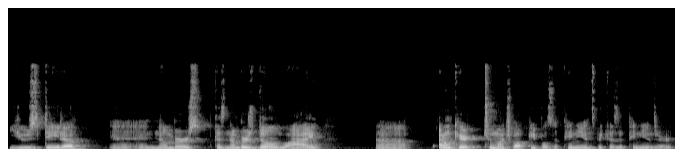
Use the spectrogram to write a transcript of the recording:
use data and, and numbers because numbers don't lie. Uh, I don't care too much about people's opinions because opinions are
